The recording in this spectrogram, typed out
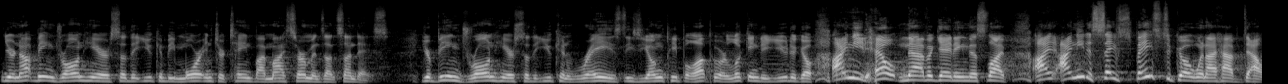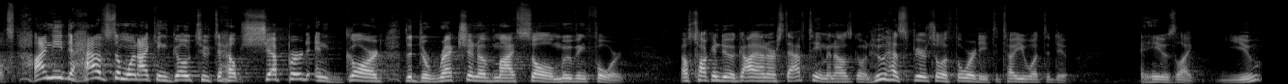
you're not being drawn here so that you can be more entertained by my sermons on Sundays. You're being drawn here so that you can raise these young people up who are looking to you to go, I need help navigating this life. I, I need a safe space to go when I have doubts. I need to have someone I can go to to help shepherd and guard the direction of my soul moving forward. I was talking to a guy on our staff team and I was going, Who has spiritual authority to tell you what to do? And he was like, You?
